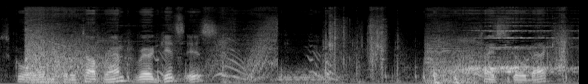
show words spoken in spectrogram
Score for the top ramp where Gitz is. Tries to go back.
